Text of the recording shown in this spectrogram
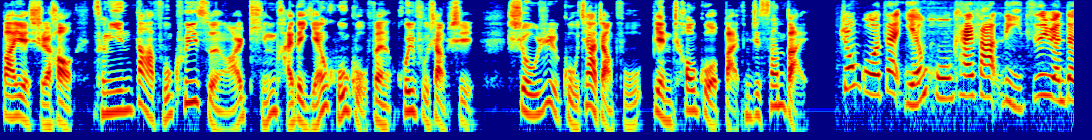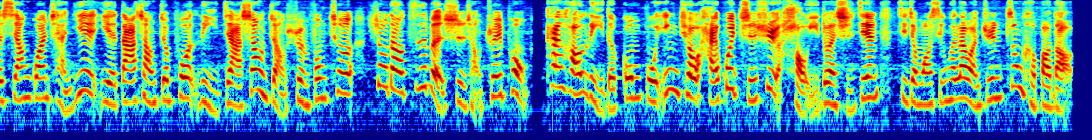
八月十号，曾因大幅亏损而停牌的盐湖股份恢复上市，首日股价涨幅便超过百分之三百。中国在盐湖开发锂资源的相关产业也搭上这波锂价上涨顺风车，受到资本市场追捧，看好锂的供不应求还会持续好一段时间。记者王新辉、赖婉君综合报道。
